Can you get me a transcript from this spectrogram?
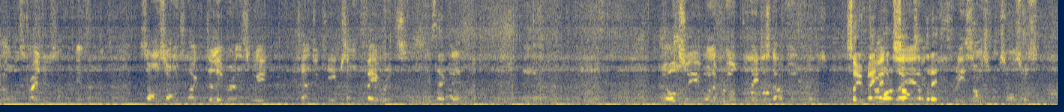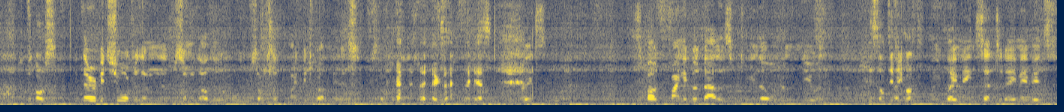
We always try to do something different. But some songs like Deliverance, we tend to keep some favorites. Exactly. And also, you want to promote the latest album, of course. So you play more play, songs uh, on the latest? Three songs from Sorceress. Of course. But they're a bit shorter than some of the other older songs that might be 12 minutes. Stuff like that. exactly, yes. So it's, it's about finding a good balance between the old and the new. And it's not difficult. Like when you play main set today, maybe it's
